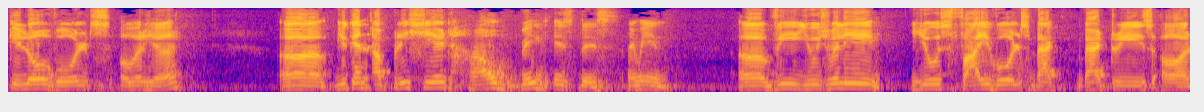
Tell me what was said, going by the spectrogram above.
kilovolts over here. Uh, you can appreciate how big is this. I mean uh, we usually use 5 volts back batteries or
